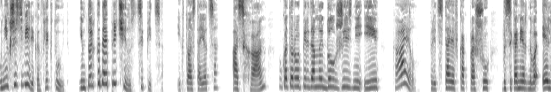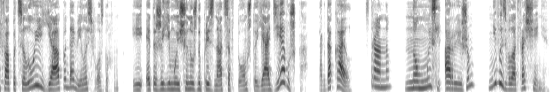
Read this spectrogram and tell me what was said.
У них же звери конфликтуют. Им только дай причину сцепиться. И кто остается? Асхан, у которого передо мной долг жизни, и Кайл. Представив, как прошу высокомерного эльфа о поцелуе, я подавилась воздухом. И это же ему еще нужно признаться в том, что я девушка. Тогда Кайл. Странно. Но мысль о рыжем не вызвала отвращения.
